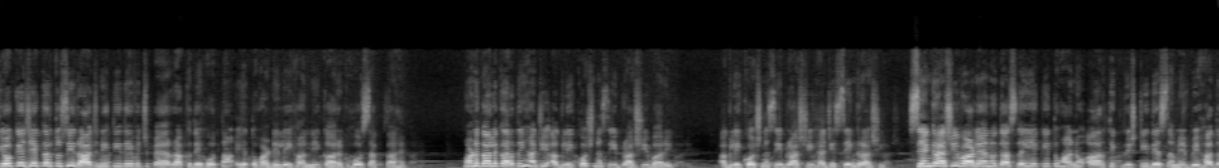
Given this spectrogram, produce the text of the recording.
ਕਿਉਂਕਿ ਜੇਕਰ ਤੁਸੀਂ ਰਾਜਨੀਤੀ ਦੇ ਵਿੱਚ ਪੈਰ ਰੱਖਦੇ ਹੋ ਤਾਂ ਇਹ ਤੁਹਾਡੇ ਲਈ ਹਾਨੀਕਾਰਕ ਹੋ ਸਕਦਾ ਹੈ। ਹੁਣ ਗੱਲ ਕਰਦੇ ਹਾਂ ਜੀ ਅਗਲੀ ਖੁਸ਼ ਨਸੀਬ ਰਾਸ਼ੀ ਬਾਰੇ। ਅਗਲੀ ਖੁਸ਼ ਨਸੀਬ ਰਾਸ਼ੀ ਹੈ ਜੀ ਸਿੰਘ ਰਾਸ਼ੀ। ਸਿੰਘ ਰਾਸ਼ੀ ਵਾਲਿਆਂ ਨੂੰ ਦੱਸ ਦਈਏ ਕਿ ਤੁਹਾਨੂੰ ਆਰਥਿਕ ਦ੍ਰਿਸ਼ਟੀ ਦੇ ਸਮੇਂ ਬੇਹੱਦ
